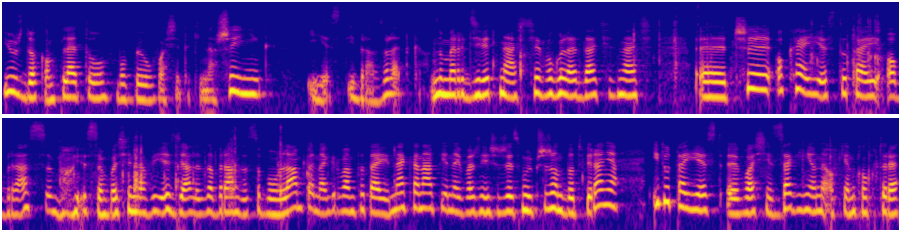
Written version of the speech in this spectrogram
już do kompletu, bo był właśnie taki naszyjnik i jest i bransoletka. Numer 19, w ogóle dajcie znać, czy ok jest tutaj obraz, bo jestem właśnie na wyjeździe, ale zabrałam ze sobą lampę, nagrywam tutaj na kanapie, najważniejsze, że jest mój przyrząd do otwierania. I tutaj jest e, właśnie zaginione okienko, które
